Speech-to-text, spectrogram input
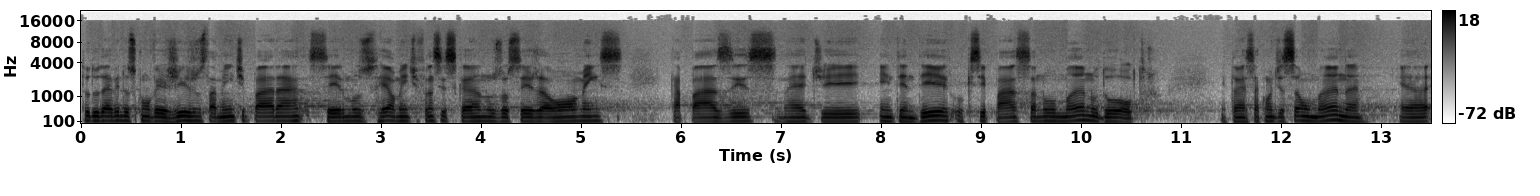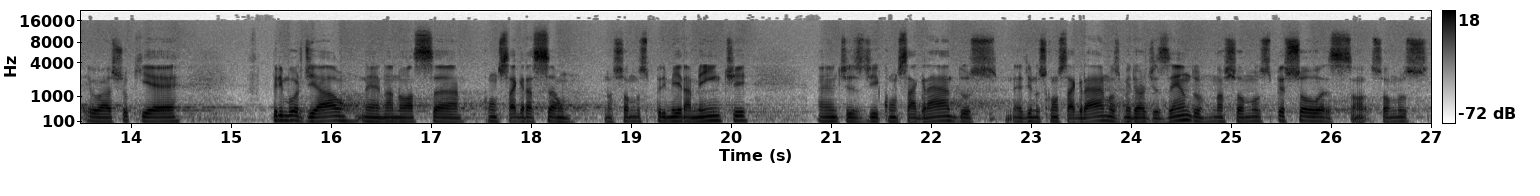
tudo deve nos convergir justamente para sermos realmente franciscanos, ou seja, homens capazes né, de entender o que se passa no humano do outro. Então, essa condição humana, é, eu acho que é primordial né, na nossa consagração. Nós somos, primeiramente, antes de consagrados, né, de nos consagrarmos, melhor dizendo, nós somos pessoas, somos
